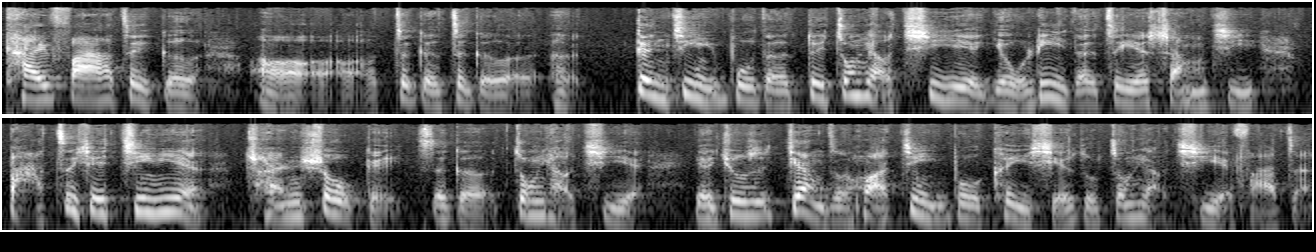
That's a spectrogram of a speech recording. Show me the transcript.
开发这个呃，这个这个呃，更进一步的对中小企业有利的这些商机，把这些经验传授给这个中小企业，也就是这样子的话，进一步可以协助中小企业发展。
